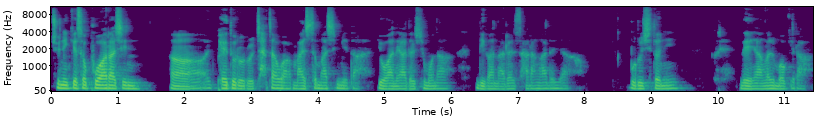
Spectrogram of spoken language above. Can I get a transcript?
주님께서 부활하신 어, 베드로를 찾아와 말씀하십니다. 요한의 아들 시몬아, 네가 나를 사랑하느냐? 물으시더니 그래, 내 양을 먹이라.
